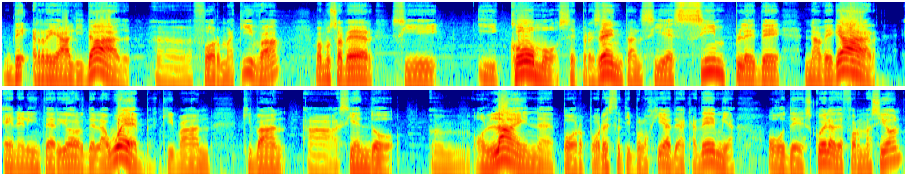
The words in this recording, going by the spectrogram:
de realidad uh, formativa. Vamos a ver si y cómo se presentan, si es simple de navegar en el interior de la web, que van, que van haciendo um, online por, por esta tipología de academia o de escuela de formación.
